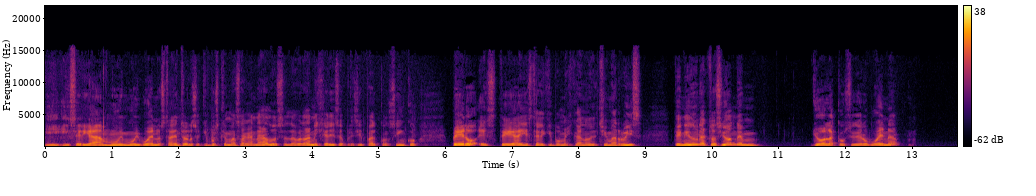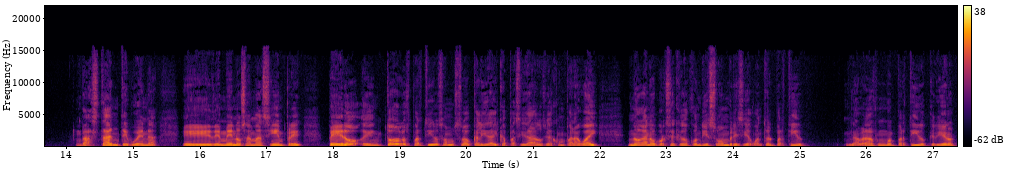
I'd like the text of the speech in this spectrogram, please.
y, y sería muy, muy bueno. Está dentro de los equipos que más ha ganado, esa es la verdad. Nigeria es el principal con cinco, pero este ahí está el equipo mexicano del Chima Ruiz, teniendo una actuación de, yo la considero buena, bastante buena, eh, de menos a más siempre, pero en todos los partidos ha mostrado calidad y capacidad. O sea, con Paraguay no ganó porque se quedó con 10 hombres y aguantó el partido. La verdad fue un buen partido que dieron.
